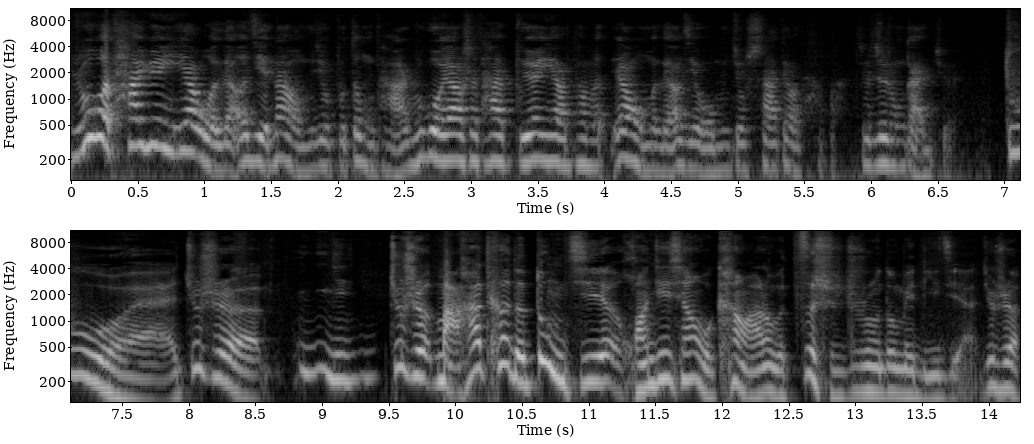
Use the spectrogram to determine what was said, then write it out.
如果他愿意让我了解，那我们就不动他；如果要是他不愿意让他们让我们了解，我们就杀掉他吧，就这种感觉。对，就是你，就是马哈特的动机，黄金箱我看完了，我自始至终都没理解，就是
